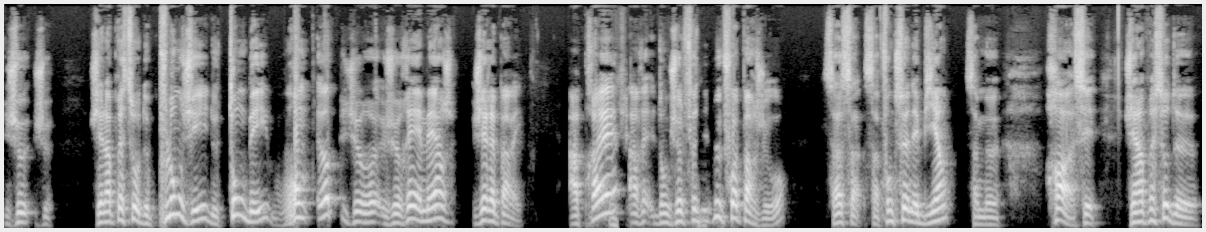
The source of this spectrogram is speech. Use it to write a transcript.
je, je, j'ai l'impression de plonger, de tomber, hop, je, je réémerge, j'ai réparé. Après, donc je le faisais deux fois par jour. Ça, ça, ça fonctionnait bien. Ça me, oh, c'est, j'ai l'impression de,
